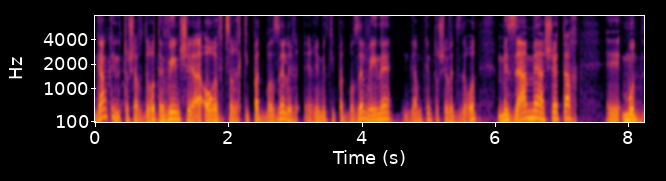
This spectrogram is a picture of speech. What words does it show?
גם כן תושב שדרות, הבין שהעורף צריך כיפת ברזל, הרים את כיפת ברזל, והנה, גם כן תושבת שדרות, מזהה מהשטח מוד,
